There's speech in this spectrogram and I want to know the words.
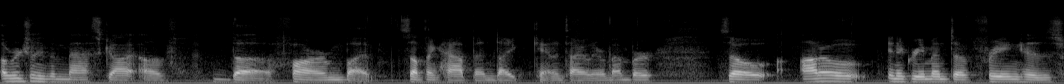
originally the mascot of the farm, but something happened. I can't entirely remember. So Otto, in agreement of freeing his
